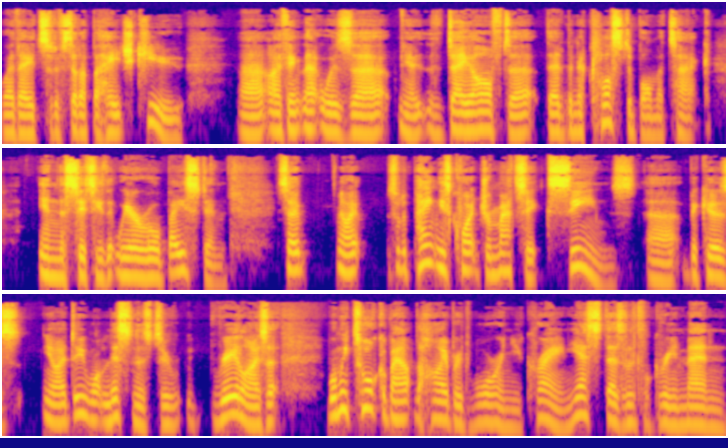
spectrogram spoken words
where they'd sort of set up a HQ. Uh, I think that was, uh, you know, the day after there'd been a cluster bomb attack in the city that we were all based in. So you know, I sort of paint these quite dramatic scenes uh, because you know I do want listeners to realize that when we talk about the hybrid war in Ukraine, yes, there's little green men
